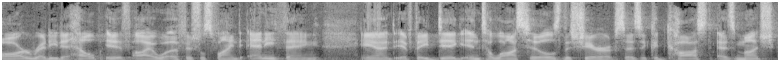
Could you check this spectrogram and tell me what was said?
are ready to help if Iowa officials find anything. And if they dig into Loess Hills, the sheriff says it could cost as much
